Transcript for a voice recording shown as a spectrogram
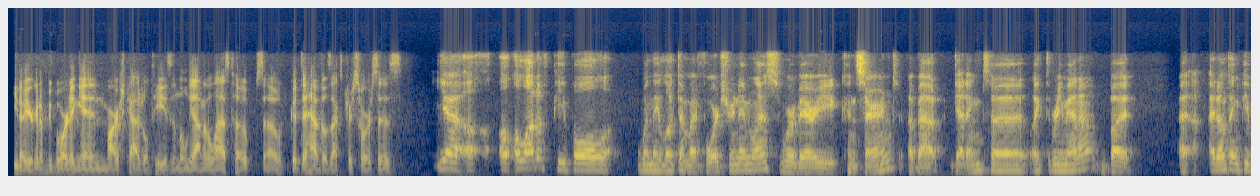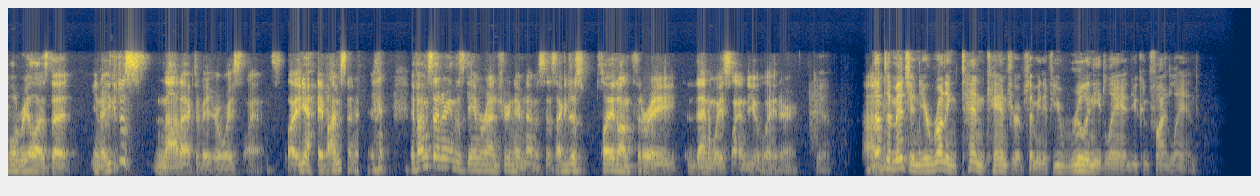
you know you're going to be boarding in Marsh Casualties and Liliana the Last Hope. So good to have those extra sources. Yeah, a, a, a lot of people when they looked at my four true name list were very concerned about getting to like three mana, but I, I don't think people realize that you know you could just not activate your wastelands. Like Yeah. if I'm center- if I'm centering this game around true name nemesis, I could just play it on three, then wasteland you later. Yeah. Um, Not to mention, you're running 10 cantrips. I mean, if you really need land, you can find land.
